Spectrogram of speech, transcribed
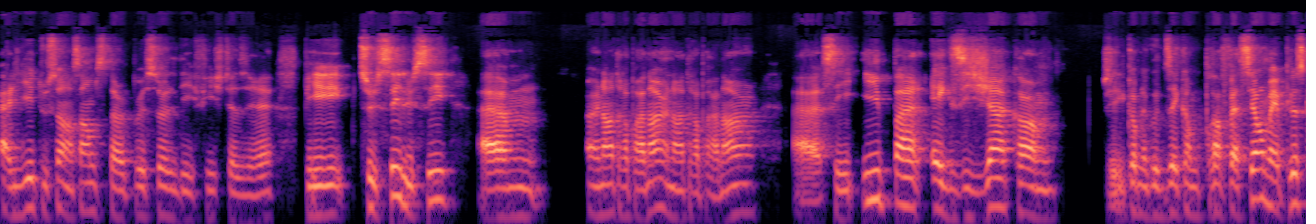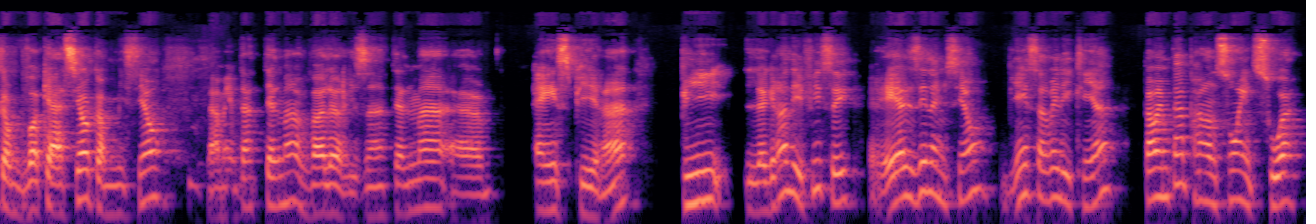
allier tout ça ensemble, c'est un peu ça le défi, je te dirais. Puis tu le sais, Lucie, un entrepreneur, un entrepreneur, euh, c'est hyper exigeant comme, comme le goût de dire comme profession, mais plus comme vocation, comme mission, mais en même temps tellement valorisant, tellement euh, inspirant. Puis le grand défi, c'est réaliser la mission, bien servir les clients, puis en même temps prendre soin de soi.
